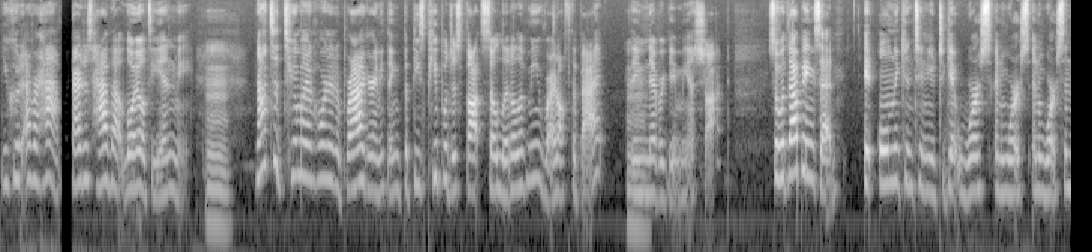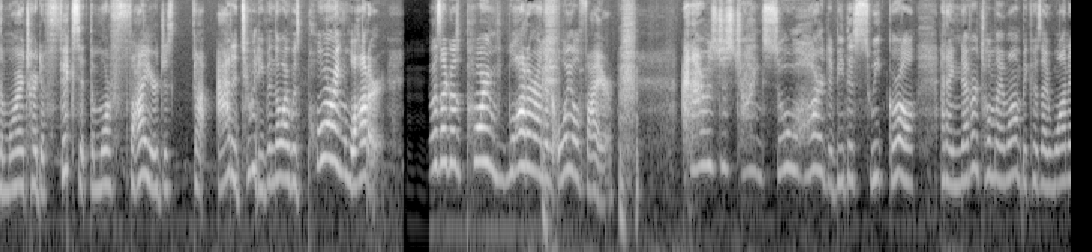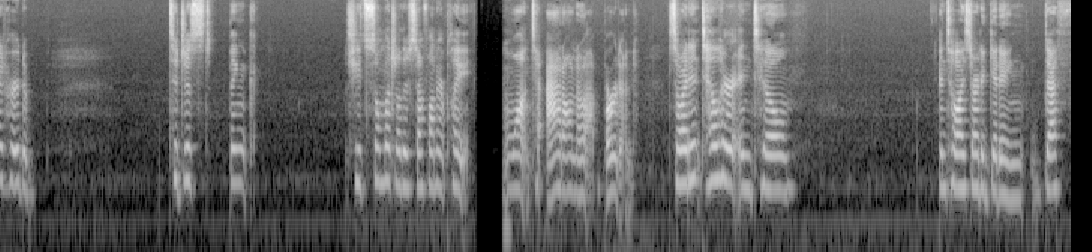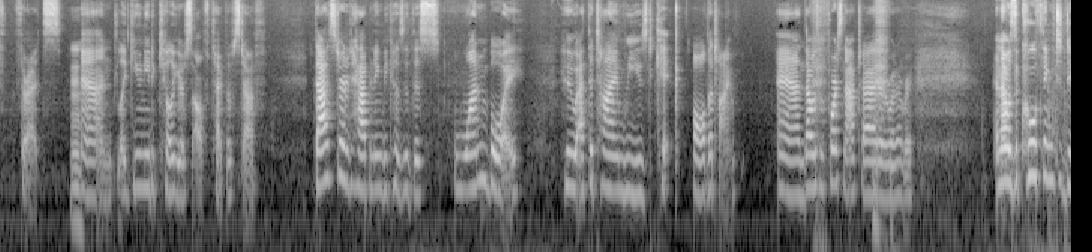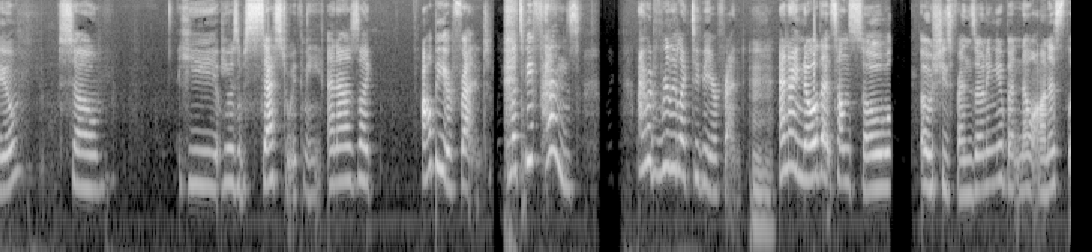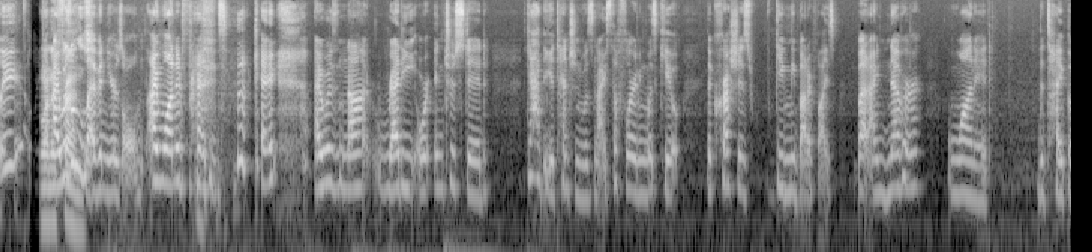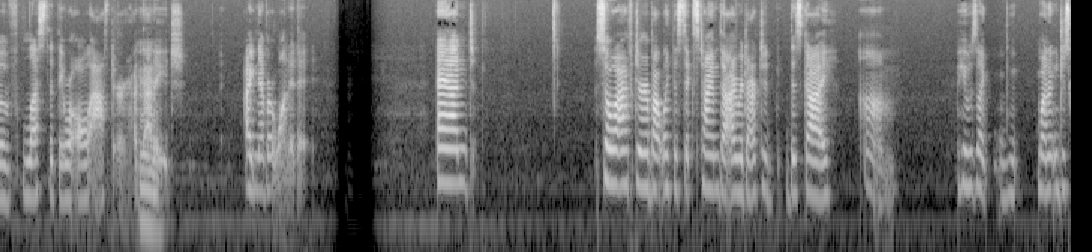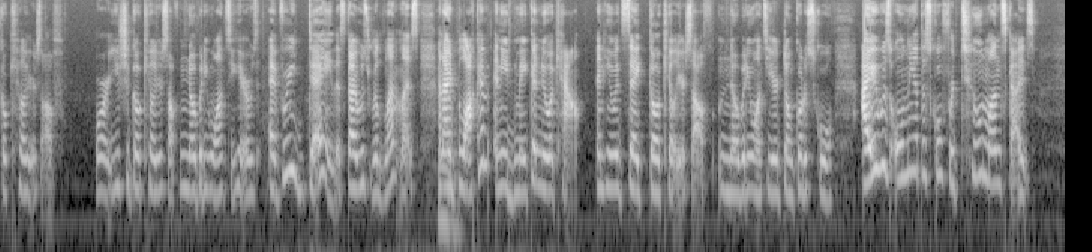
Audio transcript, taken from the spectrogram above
you could ever have. I just have that loyalty in me." Mm. not to toot my own horn or to brag or anything, but these people just thought so little of me right off the bat. They never gave me a shot. So, with that being said, it only continued to get worse and worse and worse. And the more I tried to fix it, the more fire just got added to it, even though I was pouring water. It was like I was pouring water on an oil fire. And I was just trying so hard to be this sweet girl. And I never told my mom because I wanted her to to just think she had so much other stuff on her plate want to add on to that burden so i didn't tell her until until i started getting death threats Mm. and like you need to kill yourself type of stuff that started happening because of this one boy who at the time we used Kik all the time. And that was before Snapchat or whatever. And that was a cool thing to do. So he he was obsessed with me and I was like, I'll be your friend. Let's be friends. I would really like to be your friend. Mm-hmm. And I know that sounds so oh, she's friend zoning you, but no, honestly, Wanted I was friends. 11 years old. I wanted friends. okay. I was not ready or interested. Yeah, the attention was nice. The flirting was cute. The crushes gave me butterflies. But I never wanted the type of lust that they were all after at that Mm. age. I never wanted it. And so after about like the sixth time that I redacted this guy, um, he was like, "Why don't you just go kill yourself?" Or you should go kill yourself. Nobody wants you here. It was every day. This guy was relentless, and I'd block him, and he'd make a new account, and he would say, "Go kill yourself. Nobody wants you here. Don't go to school." I was only at the school for two months, guys.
